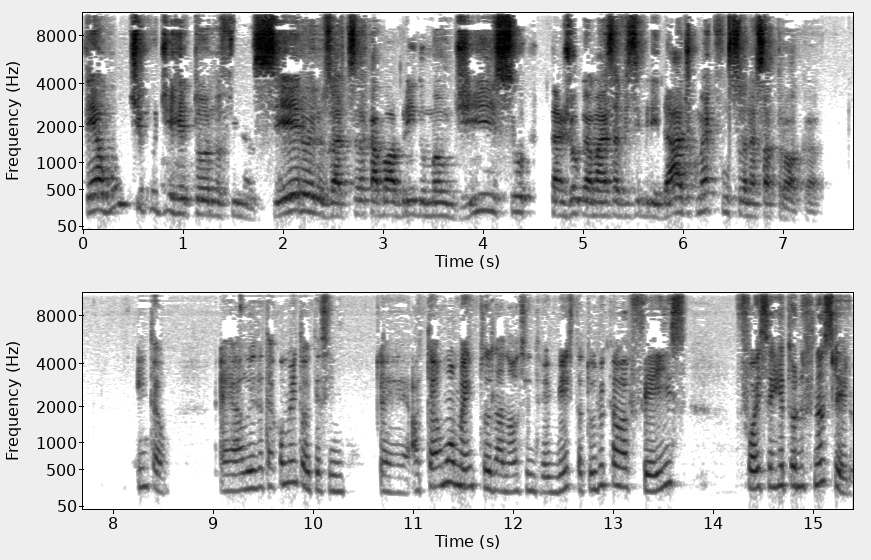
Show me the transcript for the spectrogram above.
tem algum tipo de retorno financeiro? Os artistas acabam abrindo mão disso? Tá, joga mais a visibilidade? Como é que funciona essa troca? Então, é, a Luísa até comentou que assim, é, até o momento da nossa entrevista, tudo que ela fez foi sem retorno financeiro.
